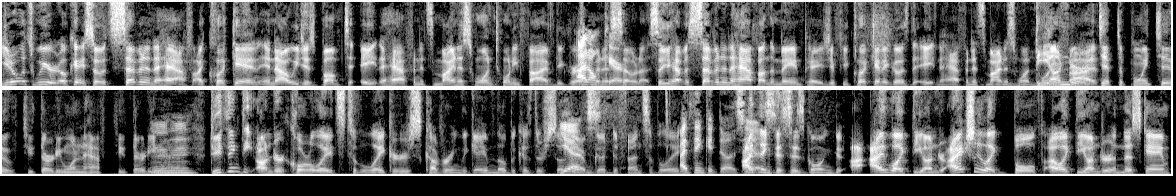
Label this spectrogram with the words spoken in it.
You know what's weird? Okay, so it's seven and a half. I click in, and now we just bumped to eight and a half, and it's minus one twenty five to grab I don't care. Minnesota. So you have a seven and a half on the main page. If you click in, it goes to eight and a half, and it's minus one The under dipped a point two, two thirty one and a half, two thirty Mm-hmm. Do you think the under correlates to the Lakers covering the game though, because they're so Yes. damn good defensively? I think it does. I think this is going to. I, I like the under. I actually like both. I like the under in this game.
